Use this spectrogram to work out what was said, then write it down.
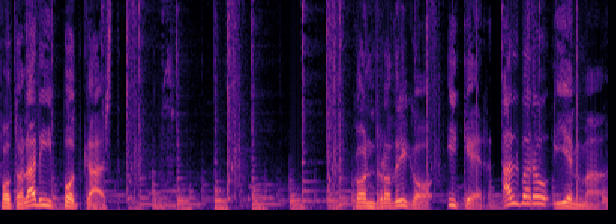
Fotolari Podcast. Con Rodrigo, Iker, Álvaro y Emma.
